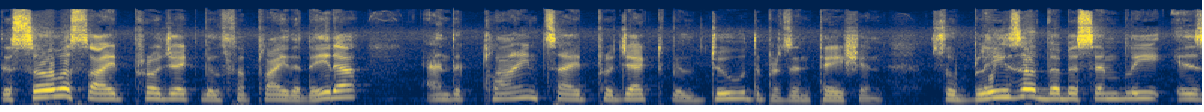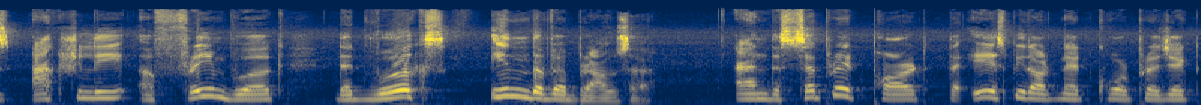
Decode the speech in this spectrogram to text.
The server-side project will supply the data and the client-side project will do the presentation. So Blazor WebAssembly is actually a framework that works in the web browser. And the separate part, the ASP.NET Core project,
